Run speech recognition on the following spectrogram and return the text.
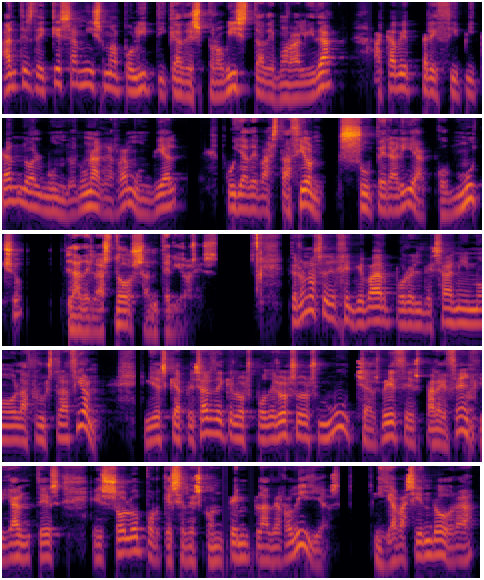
antes de que esa misma política desprovista de moralidad acabe precipitando al mundo en una guerra mundial cuya devastación superaría con mucho la de las dos anteriores. Pero no se deje llevar por el desánimo o la frustración, y es que a pesar de que los poderosos muchas veces parecen gigantes, es solo porque se les contempla de rodillas, y ya va siendo hora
